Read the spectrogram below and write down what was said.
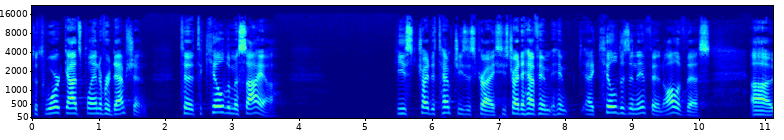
to thwart God's plan of redemption, to, to kill the Messiah. He's tried to tempt Jesus Christ. He's tried to have him, him uh, killed as an infant, all of this. Uh,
